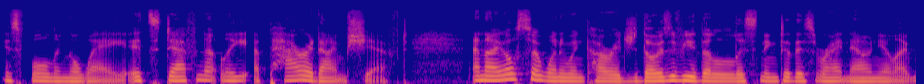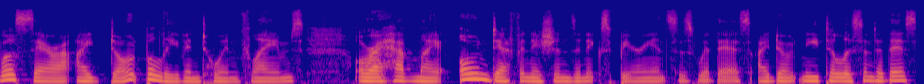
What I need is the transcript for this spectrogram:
is falling away. It's definitely a paradigm shift. And I also want to encourage those of you that are listening to this right now and you're like, well, Sarah, I don't believe in twin flames, or I have my own definitions and experiences with this. I don't need to listen to this.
